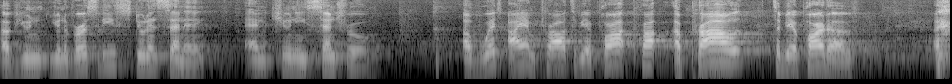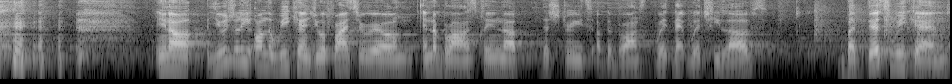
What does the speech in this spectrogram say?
of Un- University Student Senate and CUNY Central, of which I am proud to be a, pro- pro- a proud to be a part of. you know, usually on the weekends you'll find Cyril in the Bronx cleaning up the streets of the Bronx that which he loves. But this weekend,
